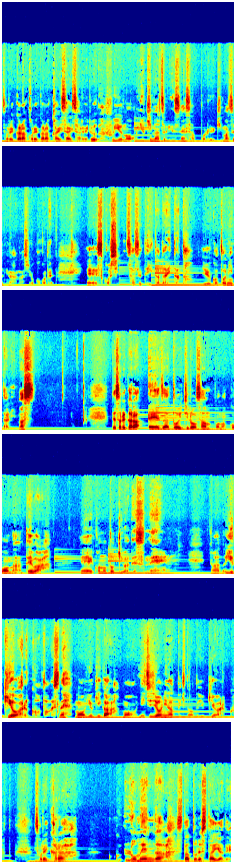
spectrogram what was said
それからこれから開催される冬の雪祭りですね。札幌雪祭りの話をここで、えー、少しさせていただいたということになります。で、それから、えー、ザ・トイチロー散歩のコーナーでは、えー、この時はですね、あの、雪を歩く音ですね。もう雪がもう日常になってきたので、雪を歩く音。それから、路面がスタッドレスタイヤで、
